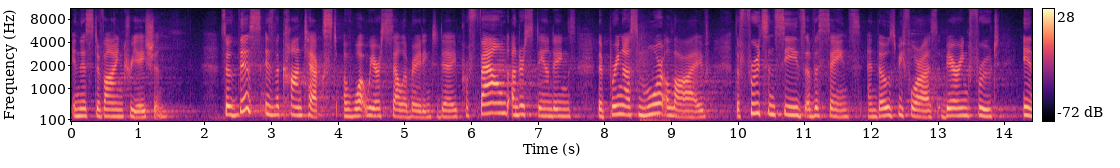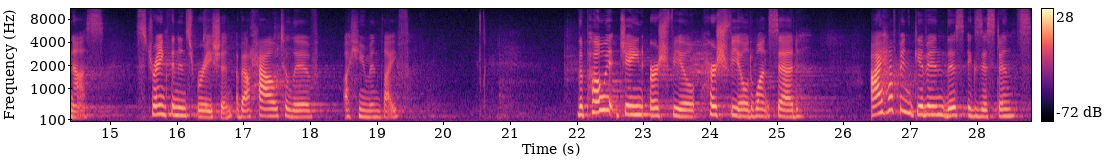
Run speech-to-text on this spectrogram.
in this divine creation. So, this is the context of what we are celebrating today profound understandings that bring us more alive, the fruits and seeds of the saints and those before us bearing fruit in us, strength and inspiration about how to live a human life. The poet Jane Hirshfield once said, I have been given this existence,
